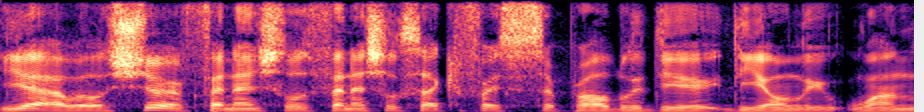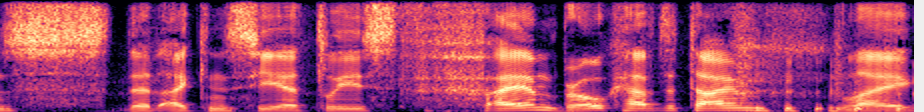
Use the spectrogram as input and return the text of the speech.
yeah well sure financial financial sacrifices are probably the the only ones that i can see at least i am broke half the time like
